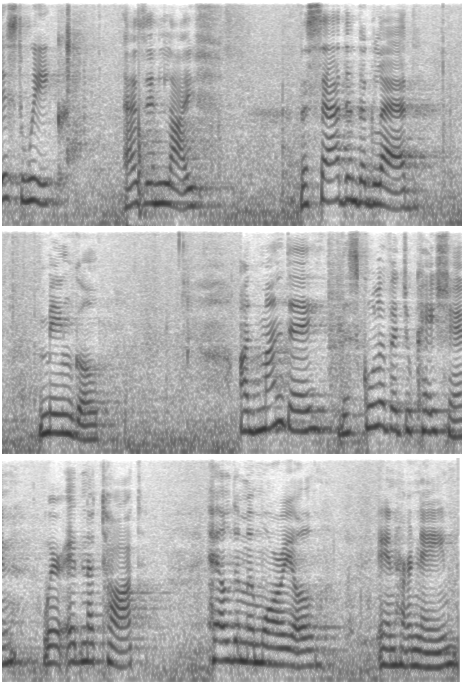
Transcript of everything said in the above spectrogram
this week, as in life, the sad and the glad mingle. On Monday, the School of Education, where Edna taught, held a memorial in her name.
